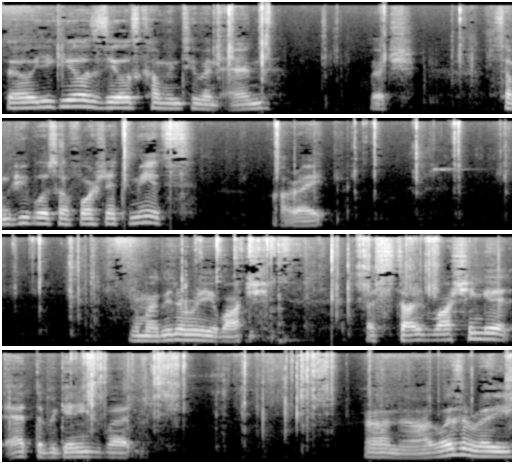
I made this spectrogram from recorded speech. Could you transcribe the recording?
So Yu-Gi-Oh! Zexal is coming to an end, which some people is unfortunate to me. It's alright. I didn't really watch. I started watching it at the beginning, but I don't know. I wasn't really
